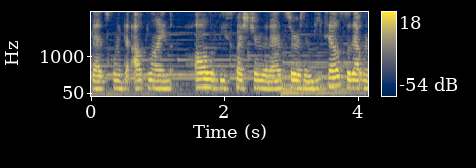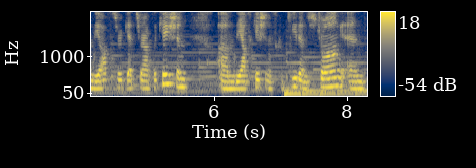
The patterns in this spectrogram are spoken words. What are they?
that's going to outline all of these questions and answers and details so that when the officer gets your application, um, the application is complete and strong and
